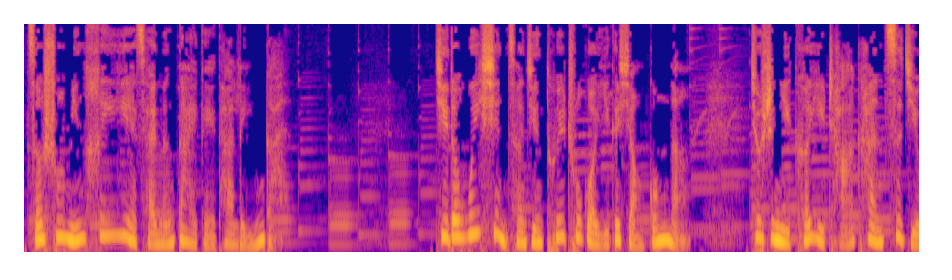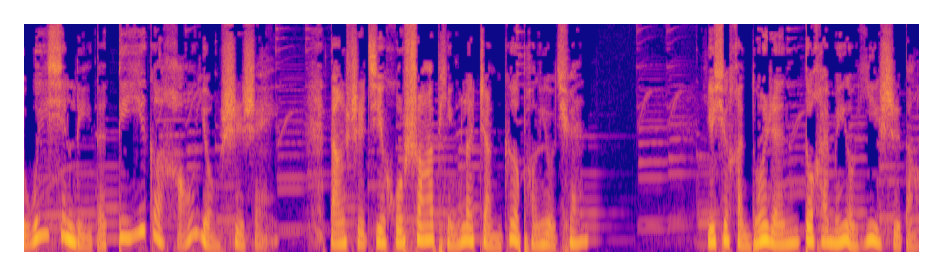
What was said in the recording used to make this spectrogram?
则说明黑夜才能带给他灵感。记得微信曾经推出过一个小功能，就是你可以查看自己微信里的第一个好友是谁。当时几乎刷屏了整个朋友圈。也许很多人都还没有意识到，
